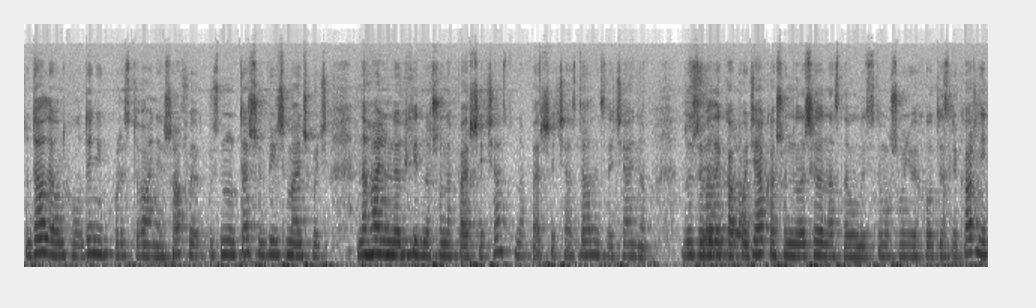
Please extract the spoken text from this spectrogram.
То дали он холодильник користування, шафу якусь, ну те, що більш-менш хоч нагально необхідно, що на перший час, то на перший час дали, звичайно. Дуже велика подяка, що не лишили нас на вулиці, тому що мені виходити з лікарні.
